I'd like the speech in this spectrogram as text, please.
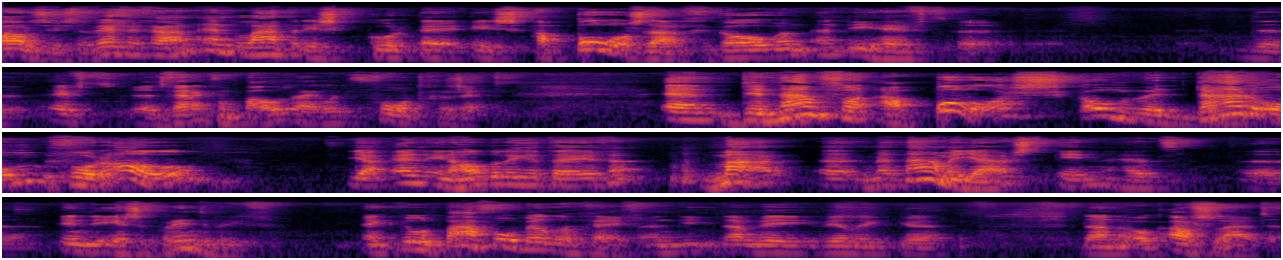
Paulus is er weggegaan. En later is, uh, is Apollos daar gekomen. En die heeft, uh, de, heeft het werk van Paulus eigenlijk voortgezet. En de naam van Apollos komen we daarom vooral. Ja, en in handelingen tegen. Maar met name juist in, het, in de eerste Korinthebrief. En ik wil een paar voorbeelden geven. En die, daarmee wil ik dan ook afsluiten.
